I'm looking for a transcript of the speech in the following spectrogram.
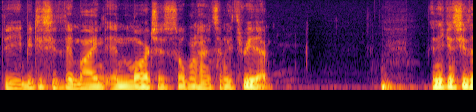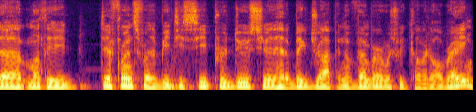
the BTC that they mined in March is, so 173 there. And you can see the monthly difference for the BTC produced here. They had a big drop in November, which we covered already.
